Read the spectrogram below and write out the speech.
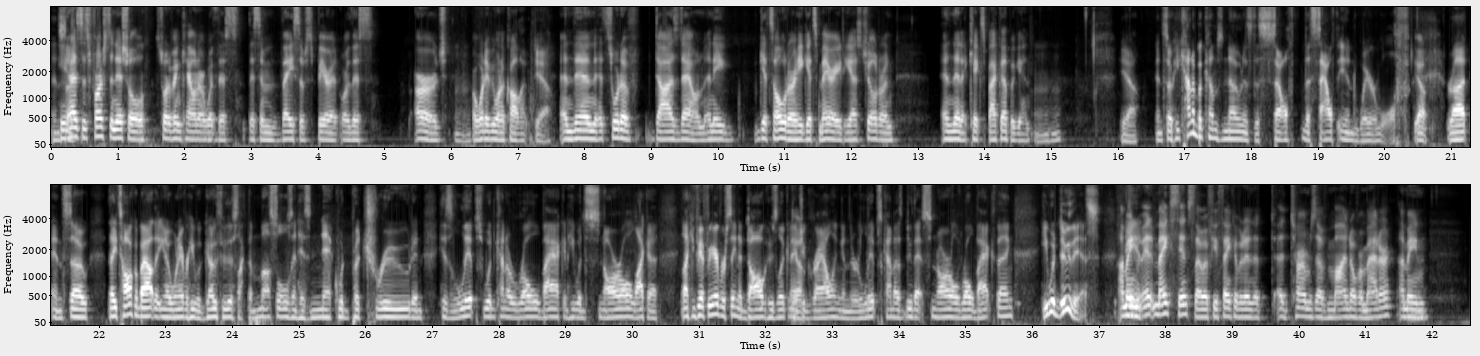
And He so, has his first initial sort of encounter with this this invasive spirit or this urge Mm-hmm. or whatever you want to call it. yeah, And then it sort of dies down and he gets older, he gets married, he has children, and then it kicks back up again. Mm-hmm. yeah, and so he kind of becomes known as the south the Southend werewolf. Yeah. right? And so they talk about that, you know, whenever he would go through this, like the muscles and his neck would protrude and his lips would kind of roll back and he would snarl like a, like if you've ever seen a dog who's looking at Yeah. you growling and their lips kind of do that snarl roll back thing, he would do this. I mean, And- it makes sense though if you think of it in, a, in terms of mind over matter. I mean,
